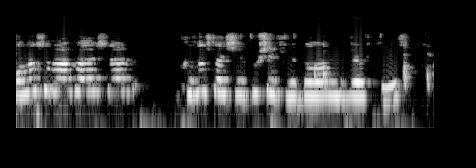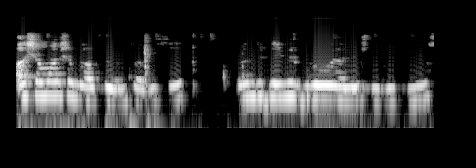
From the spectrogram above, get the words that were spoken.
Ondan sonra arkadaşlar kızıl taşı bu şekilde dolandıracaksınız. Aşama aşama yapıyorum tabii ki. Önce demir bloğu yerleştireceksiniz.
